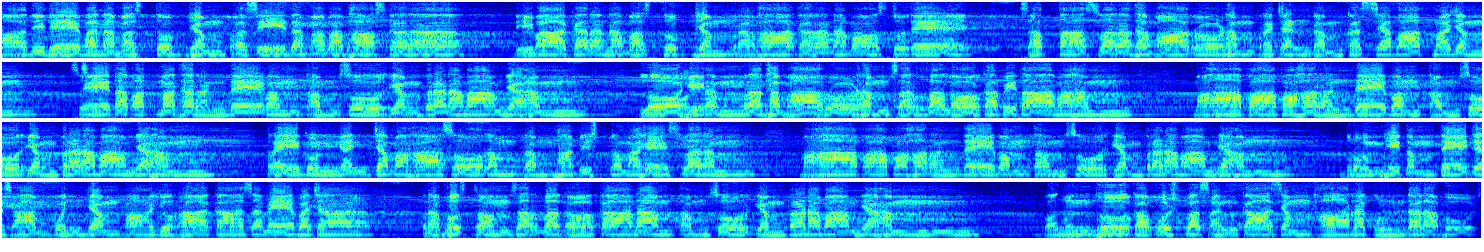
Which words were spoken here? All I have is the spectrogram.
आदिदेव नमस्तुभ्यं प्रसीद मम भास्कर दिवाकर नमस्तुभ्यं प्रभाकर नमोऽस्तु ते सप्तास्वरथमारूढं प्रचण्डं कश्यपात्मजम् श्वेतपद्मधरं देवं तं सूर्यं प्रणमाम्यहम् लोहितं रथमारूढं सर्वलोकपितामहम् महापापहरम् देवम् तम् सूर्यम् प्रणमाम्यहम्। त्रैगुण्यम् च महासोरम् ब्रह्मविष्णुमहेश्वरम् महापापहरम् देवम् तम् सूर्यम् प्रणमाम्यहम्। बृंहितम् तेजसाम् पुञ्जम् वायुराकाशमेव च। प्रभुस्त्वम् सर्वलोकानाम् तम् सूर्यम् प्रणमाम्यहम्। बन्धूकपुष्पसङ्काशं हारकुण्डलभूषि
